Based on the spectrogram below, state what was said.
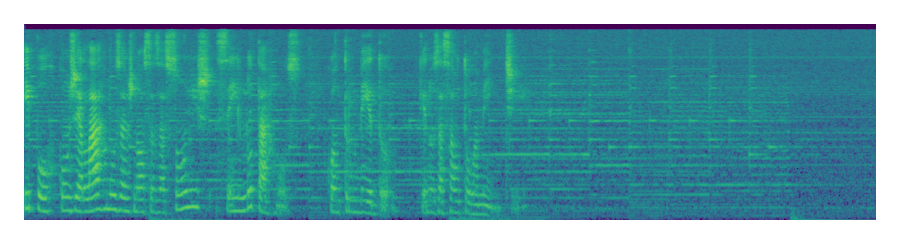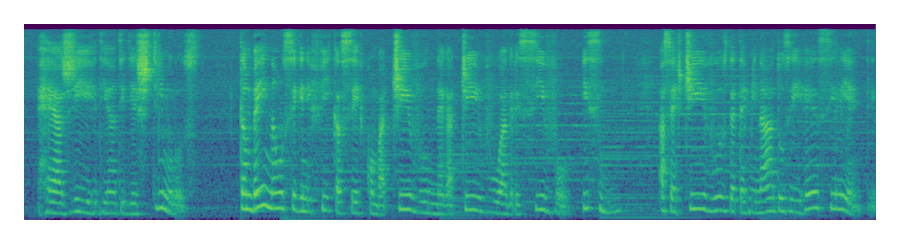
e por congelarmos as nossas ações sem lutarmos contra o medo que nos assaltou a mente. Reagir diante de estímulos também não significa ser combativo, negativo, agressivo, e sim assertivos, determinados e resilientes.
